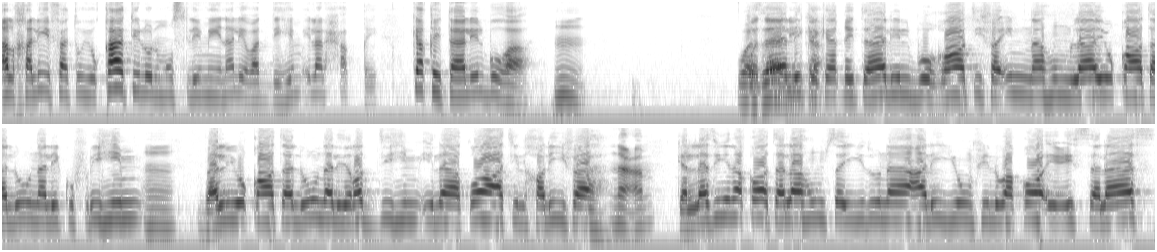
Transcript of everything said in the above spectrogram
الخليفة يقاتل المسلمين لردهم إلى الحق كقتال البغاة. وذلك كقتال البغاة فإنهم لا يقاتلون لكفرهم. بل يقاتلون لردهم إلى طاعة الخليفة. نعم. كالذين قاتلهم سيدنا علي في الوقائع الثلاث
